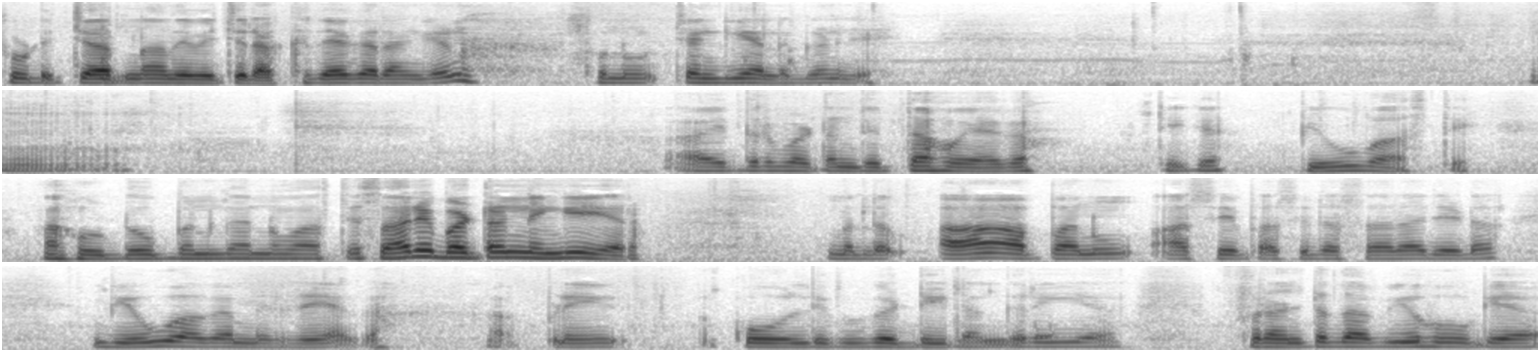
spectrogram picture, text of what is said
ਤੁਹਾਡੇ ਚਰਨਾਂ ਦੇ ਵਿੱਚ ਰੱਖ ਦਿਆ ਕਰਾਂਗੇ ਨਾ, ਤੁਹਾਨੂੰ ਚੰਗੀਆਂ ਲੱਗਣ ਜੇ। ਆ ਇਧਰ ਬਟਨ ਦਿੱਤਾ ਹੋਇਆਗਾ, ਠੀਕ ਹੈ ਵਿਊ ਵਾਸਤੇ। ਆ ਹੁੱਡ ਓਪਨ ਕਰਨ ਵਾਸਤੇ ਸਾਰੇ ਬਟਨ ਨੇਗੇ ਯਾਰ। ਮਤਲਬ ਆ ਆਪਾਂ ਨੂੰ ਆਸੇ-ਪਾਸੇ ਦਾ ਸਾਰਾ ਜਿਹੜਾ ਵਿਊ ਆਗਾ ਮਿਲ ਰਿਹਾਗਾ। ਆਪਣੇ ਕੋਲ ਦੀ ਕੋਈ ਗੱਡੀ ਲੰਘ ਰਹੀ ਆ ਫਰੰਟ ਦਾ ਵਿਊ ਹੋ ਗਿਆ,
